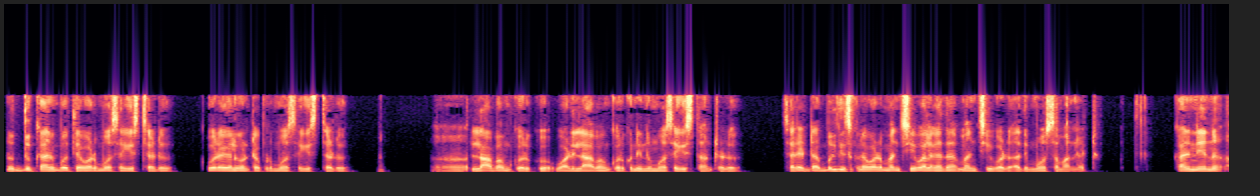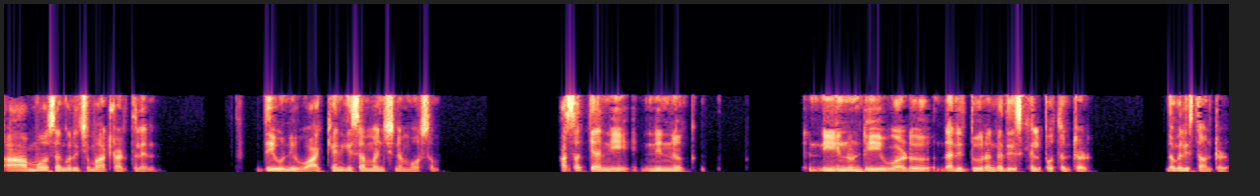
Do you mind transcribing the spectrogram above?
నువ్వు దుకాణం పోతే వాడు మోసగిస్తాడు కూరగాయలు కొంటప్పుడు మోసగిస్తాడు లాభం కొరకు వాడి లాభం కొరకు నిన్ను మోసగిస్తూ ఉంటాడు సరే డబ్బులు తీసుకునేవాడు మంచి ఇవ్వాలి కదా మంచి ఇవ్వడు అది మోసం అన్నట్టు. కానీ నేను ఆ మోసం గురించి మాట్లాడతలేను. దేవుని వాక్యానికి సంబంధించిన మోసం. ఆ సత్యాన్ని నిన్ను నీ నుండి వాడు దాన్ని దూరంగా తీసుకెళ్ళిపోతుంటాడు. దొగలిస్తూ ఉంటాడు.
